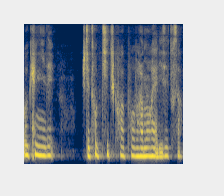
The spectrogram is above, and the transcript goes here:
Aucune idée. J'étais trop petite, je crois, pour vraiment réaliser tout ça.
